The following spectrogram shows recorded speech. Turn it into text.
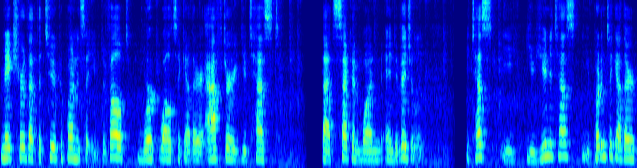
make sure that the two components that you've developed work well together after you test that second one individually you test, you, you unit test, you put them together,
